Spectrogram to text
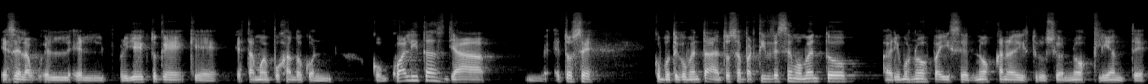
Es el, proyecto que, estamos empujando con, con Qualitas. Ya, entonces, como te comentaba, entonces a partir de ese momento abrimos nuevos países, nuevos canales de distribución, nuevos clientes,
